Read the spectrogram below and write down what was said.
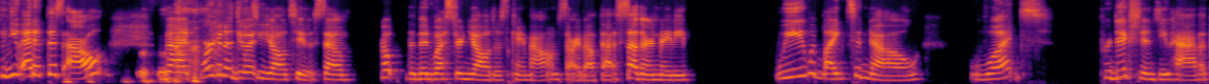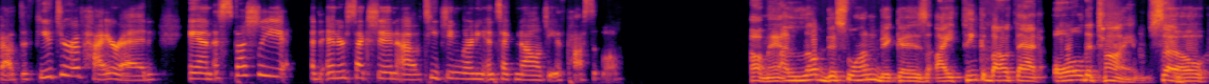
Can you edit this out? But we're going to do it to y'all too. So, oh, the Midwestern y'all just came out. I'm sorry about that. Southern, maybe. We would like to know what predictions you have about the future of higher ed and especially at the intersection of teaching, learning, and technology, if possible. Oh man, I love this one because I think about that all the time. So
